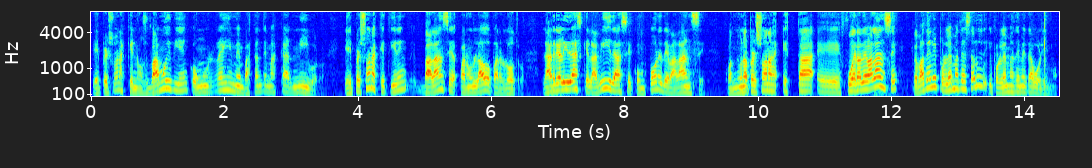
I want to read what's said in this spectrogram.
y hay personas que nos va muy bien con un régimen bastante más carnívoro. Y hay personas que tienen balance para un lado o para el otro. La realidad es que la vida se compone de balance. Cuando una persona está eh, fuera de balance, pues va a tener problemas de salud y problemas de metabolismo.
